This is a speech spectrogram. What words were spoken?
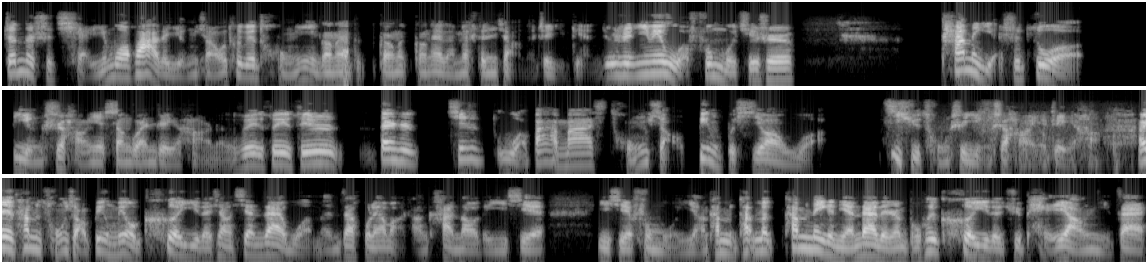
真的是潜移默化的影响。我特别同意刚才刚才刚才咱们分享的这一点，就是因为我父母其实他们也是做影视行业相关这一行的，所以所以其实但是其实我爸妈从小并不希望我继续从事影视行业这一行，而且他们从小并没有刻意的像现在我们在互联网上看到的一些。一些父母一样，他们他们他们那个年代的人不会刻意的去培养你在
